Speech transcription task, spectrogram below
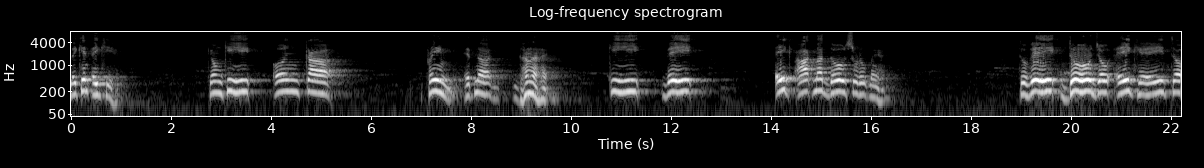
लेकिन एक ही है। क्योंकि उनका प्रेम इतना घन है कि वे एक आत्मा दो स्वरूप में है। तो वे दो जो एक है तो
